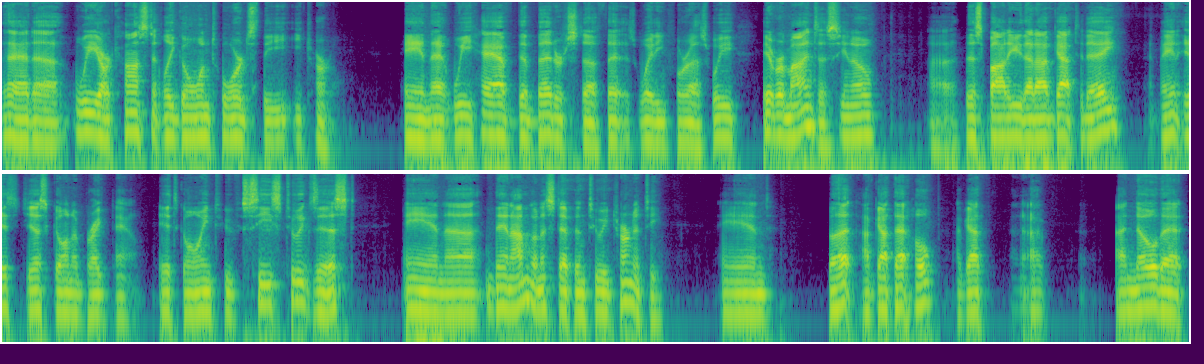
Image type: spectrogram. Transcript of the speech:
that uh, we are constantly going towards the eternal, and that we have the better stuff that is waiting for us. We it reminds us, you know, uh, this body that I've got today, man, it's just going to break down. It's going to cease to exist, and uh, then I'm going to step into eternity. And but I've got that hope. I've got I, I know that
